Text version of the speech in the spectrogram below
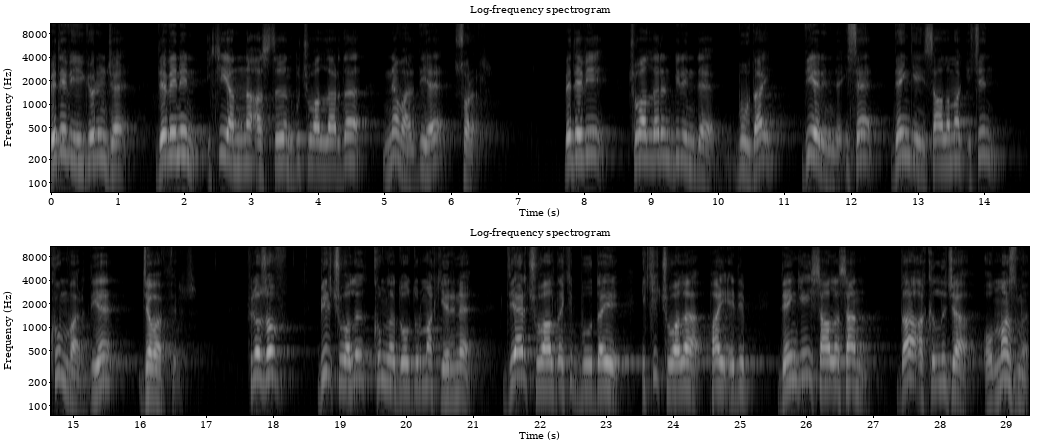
Bedevi'yi görünce devenin iki yanına astığın bu çuvallarda ne var diye sorar. Bedevi çuvalların birinde buğday, diğerinde ise dengeyi sağlamak için kum var diye cevap verir. Filozof bir çuvalı kumla doldurmak yerine diğer çuvaldaki buğdayı iki çuvala pay edip dengeyi sağlasan daha akıllıca olmaz mı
